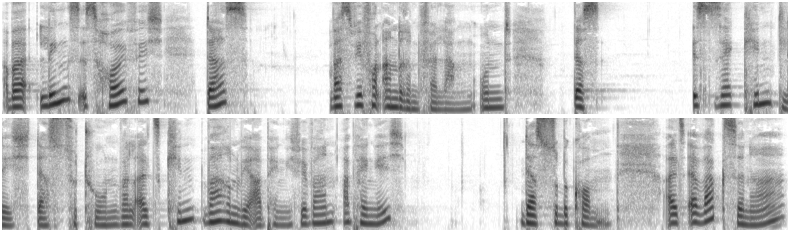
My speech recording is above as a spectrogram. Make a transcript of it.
aber links ist häufig das, was wir von anderen verlangen und das ist sehr kindlich, das zu tun, weil als Kind waren wir abhängig. Wir waren abhängig, das zu bekommen. Als Erwachsener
